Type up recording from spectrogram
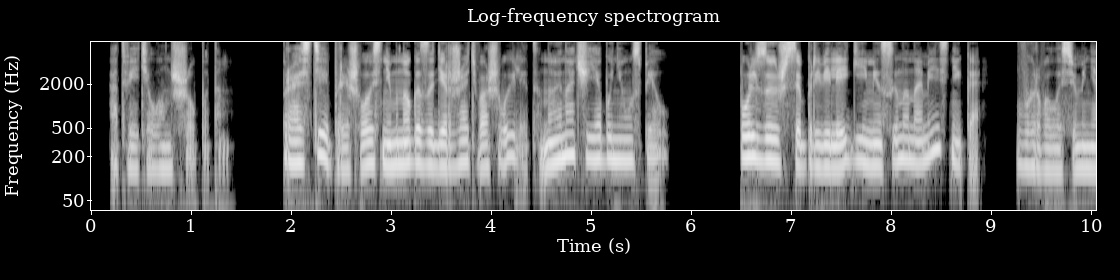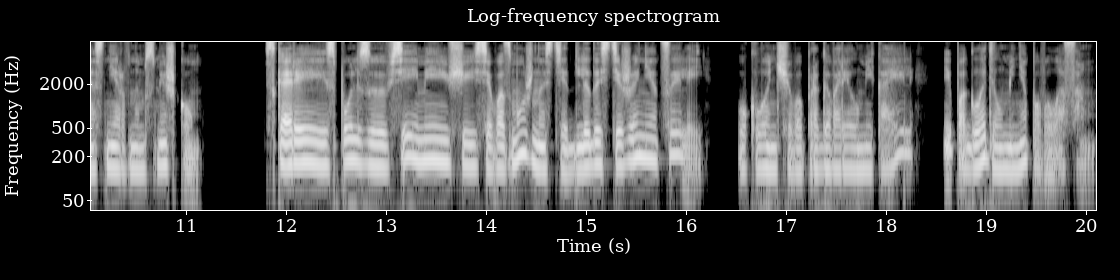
— ответил он шепотом. «Прости, пришлось немного задержать ваш вылет, но иначе я бы не успел». «Пользуешься привилегиями сына наместника?» — вырвалось у меня с нервным смешком. «Скорее использую все имеющиеся возможности для достижения целей», — уклончиво проговорил Микаэль и погладил меня по волосам.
